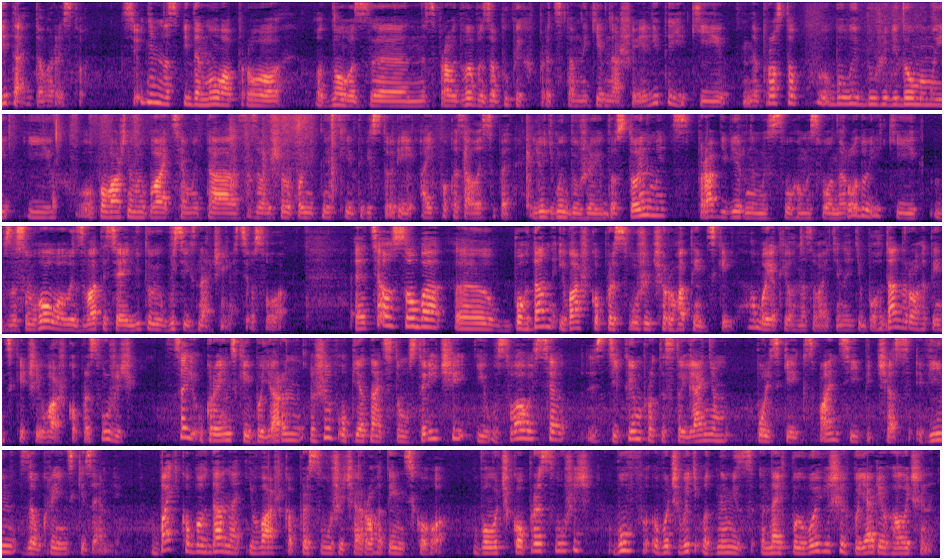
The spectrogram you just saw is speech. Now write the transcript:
Вітаю, товариство! Сьогодні в нас піде мова про одного з е, несправедливо забутих представників нашої еліти, які не просто були дуже відомими і поважними владцями та залишили помітний слід в історії, а й показали себе людьми дуже достойними, справді вірними слугами свого народу, які заслуговували зватися елітою в усіх значеннях цього слова. Е, Ця особа е, Богдан Івашко Прислужич Рогатинський, або як його називають іноді Богдан Рогатинський чи Івашко Прислужич. Цей український боярин жив у 15 сторіччі і уславився стійким протистоянням польській експансії під час війн за українські землі. Батько Богдана Івашка Прислужича Рогатинського Волочко Прислужич був, вочевидь, одним із найвпливовіших боярів Галичини.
